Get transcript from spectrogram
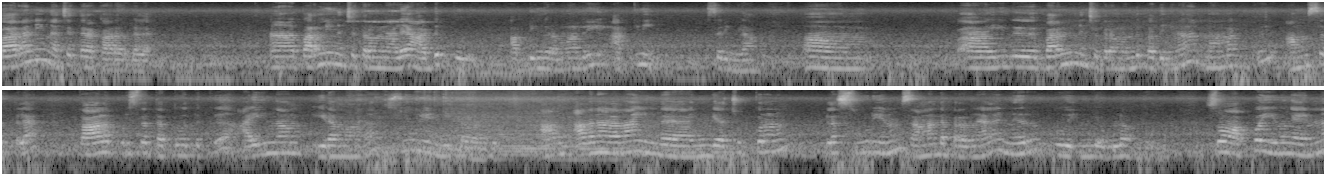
பரணி நட்சத்திரக்காரர்களை பரணி நட்சத்திரம்னாலே அடுப்பு அப்படிங்கிற மாதிரி அக்னி சரிங்களா? இது பரணி நட்சத்திரம் வந்து பார்த்திங்கன்னா நமக்கு அம்சத்தில் காலபுருஷ தத்துவத்துக்கு ஐந்தாம் இடமான சூரியன் வீட்டில் வருது. அதனால இங்கே சுக்கரனும் ப்ளஸ் சூரியனும் சம்மந்தப்படுறதுனால நெருப்பு இங்கே உள்ளே வந்துடும் ஸோ அப்போ இவங்க என்ன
